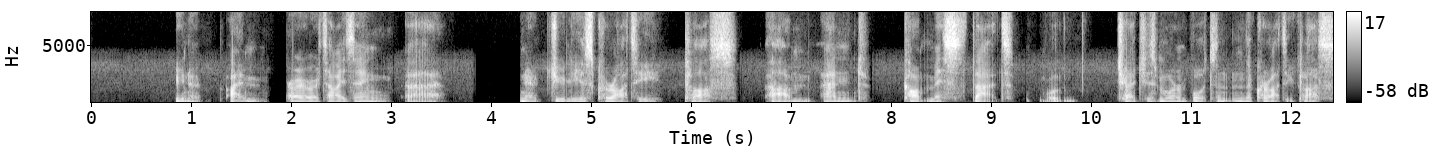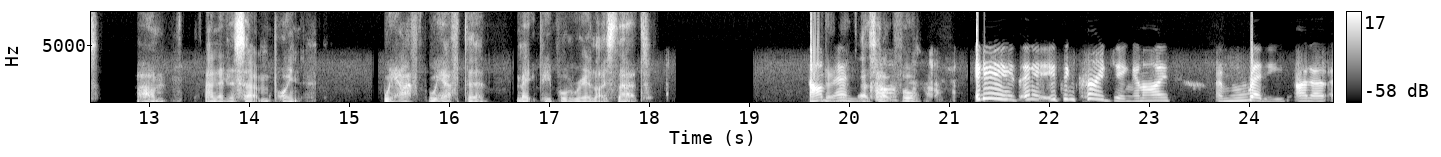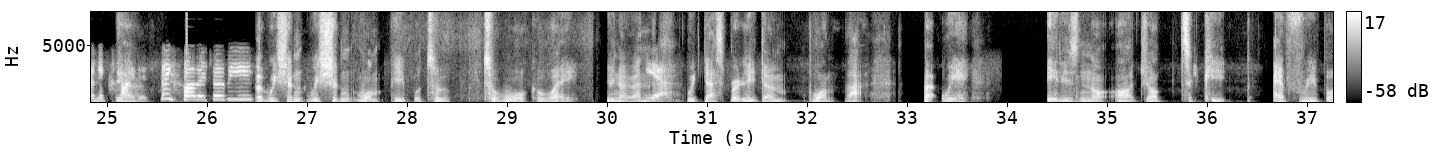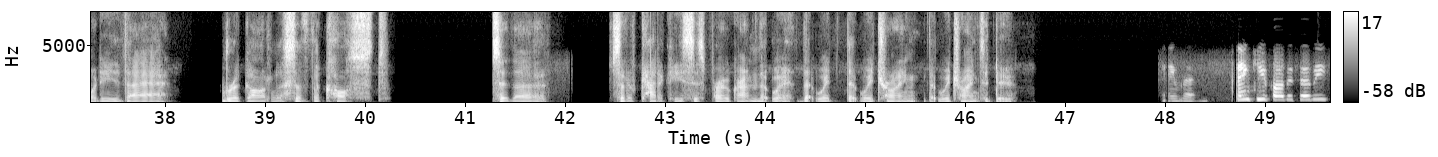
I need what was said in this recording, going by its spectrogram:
you know, I'm prioritizing, uh, you know, Julia's karate class um, and can't miss that. Well, church is more important than the karate class. Um, and at a certain point, we have we have to make people realize that. Amen. that's helpful. It is, and it, it's encouraging, and I I'm ready and, uh, and excited. Yeah. Thanks, Father Toby. But we shouldn't we shouldn't want people to to walk away, you know, and yeah. we desperately don't want that. But we it is not our job to keep everybody there regardless of the cost to the sort of catechesis program that we're that we're that we're trying that we're trying to do. Amen. Thank you, Father Toby.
